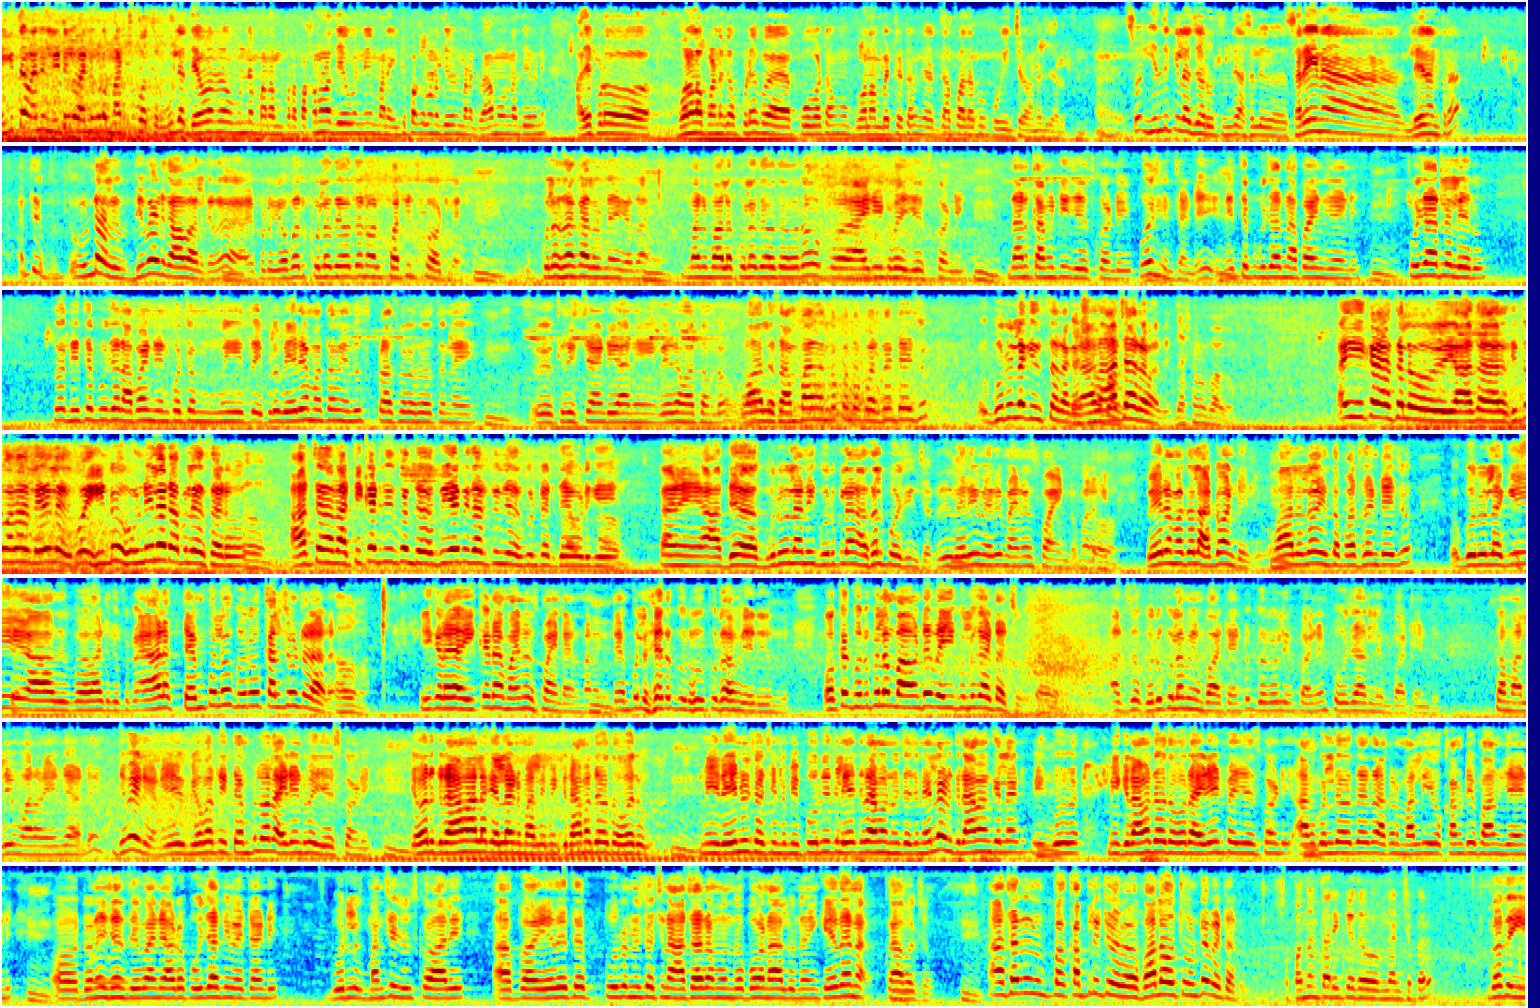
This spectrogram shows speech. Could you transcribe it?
మిగతా అన్ని లిటిల్ అన్ని కూడా మర్చిపోతారు. ఊళ్ళో దేవుని ఉన్న మనం మన పక్కన ఉన్న దేవుడిని మన ఇంటి పక్కన ఉన్న దేవుని మన గ్రామం ఉన్న దేవుని అది ఎప్పుడో బోనాల పండుగ అప్పుడే పోవటం బోనం పెట్టడం దపా దప పోయించడం అనేది జరుగుతుంది. సో ఎందుకు ఇలా జరుగుతుంది? అసలు సరైన లేనంటారా అంటే ఉండాలి డివైడ్ కావాలి కదా. ఇప్పుడు ఎవరు కుల దేవతను వాళ్ళు పట్టించుకోవట్లే. కుల సంఘాలు ఉన్నాయి కదా. మరి వాళ్ళ కుల దేవత ఎవరో ఐడెంటిఫై చేసుకోండి. దాని కమిటీ చేసుకోండి. పోషించండి. నిత్య పూజారిని అపాయింట్ చేయండి. పూజారులే లేరు. సో నిత్య పూజారి అపాయింట్ చేయండి. కొంచెం మీ ఇప్పుడు వేరే మతం ఎందుకు ప్రాస్పరస్ అవుతున్నాయి క్రిస్టియానిటీ కానీ వేరే మతంలో వాళ్ళ సంపాదనలో కొంత పర్సంటేజ్ గురువులకు ఇస్తారు అక్కడ. ఆచారం అది. దశమ భాగం. అవి ఇక్కడ అసలు అస- హిందూ మతం లేదు లేదు. పోయి హిందూ హుండీలో డబ్బులు వేస్తాడు. అర్చన టికెట్ తీసుకొని విఐపి దర్శనం చేసుకుంటాడు దేవుడికి. కానీ ఆ దే గురువులని గురుకులని అసలు పోషించారు. ఇది వెరీ వెరీ మైనస్ పాయింట్ మనకి. వేరే మతాల అడ్వాంటేజ్ వాళ్ళలో ఇంత పర్సంటేజ్ గురువులకి వాటికి ఆడ టెంపుల్ గురువు కలిసి ఉంటాడు ఆడ. ఇక్కడ ఇక్కడ మైనస్ పాయింట్ అయింది మనకి. టెంపుల్ వేరే గురుకులం వేరే. ఉంది ఒక్క గురుకులం బాగుంటే వెయ్యి గుళ్ళు కట్టచ్చు. అది గురుకులం ఇంపార్టెంట్ గురువులు ఇంపార్టెంట్ పూజారులు ఇంపార్టెంట్. సో మళ్ళీ మనం ఏం చేయాలంటే డివైడ్ కండి ఎవరి టెంపుల్ వాళ్ళు ఐడెంటిఫై చేసుకోండి. ఉమ్, ఎవరి గ్రామాలకు వెళ్ళండి మళ్ళీ మీ గ్రామ దేవత ఎవరు? ఉమ్, మీరు ఏ నుంచి వచ్చిండ్రు? మీ పూర్వీకులు ఏ గ్రామం నుంచి వచ్చిండ్రు? వెళ్ళండి గ్రామంకి వెళ్ళండి. మీ గు- మీ గ్రామ దేవత ఎవరు ఐడెంటిఫై చేసుకోండి. ఆమె కుల దేవత అయితే అక్కడ మళ్ళీ ఒక కమిటీ ఫామ్ చేయండి. డొనేషన్స్ ఇవ్వండి. ఆడ పూజారిని పెట్టండి. గుళ్ళు మంచిగా చూసుకోవాలి. ఏదైతే పూర్వం నుంచి వచ్చిన ఆచారం ఉందో బోనాలు ఉన్నాయో, ఇంకేదైనా కావచ్చు. ఆచారం కంప్లీట్ ఫాలో అవుతూ ఉంటే బెటర్. సో పంతొమ్మిది తారీఖు ఏదో ఉందని చెప్పారు? బ్రదర్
